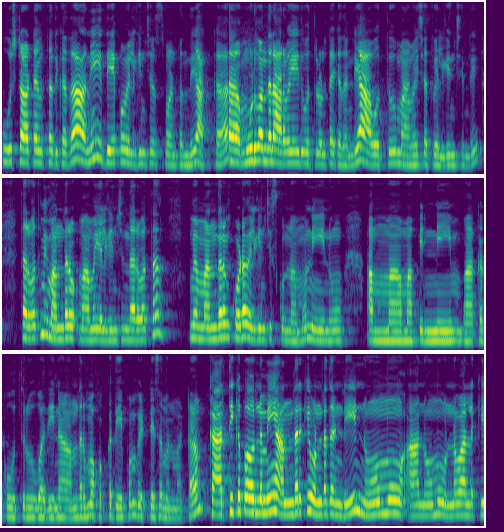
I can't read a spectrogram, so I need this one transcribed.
పూజ స్టార్ట్ అవుతుంది కదా అని దీపం వెలిగించేసమంటుంది అక్క. మూడు వందల అరవై ఐదు ఒత్తులు ఉంటాయి కదండి ఆ ఒత్తు మామయ్య చేత వెలిగించింది. తర్వాత మేమందరం మామయ్య వెలిగించిన తర్వాత మేమందరం కూడా వెలిగించేసుకున్నాము. నేను అమ్మ మా పిన్ని మా అక్క కూతురు వదిన అందరం ఒక్కొక్క దీపం పెట్టేశామన్నమాట కార్తీక పౌర్ణమి అందరికీ ఉండదండి. నోము ఆ నోము ఉన్న వాళ్ళకి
